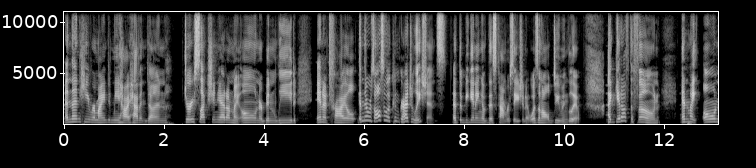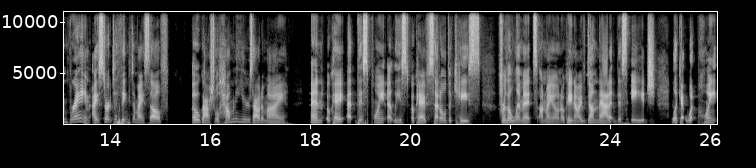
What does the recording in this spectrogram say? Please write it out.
And then he reminded me how I haven't done jury selection yet on my own or been lead in a trial. And there was also a congratulations at the beginning of this conversation. It wasn't all doom and gloom. I get off the phone and my own brain, I start to think to myself, oh gosh, well, how many years out am I? And okay, at this point, at least, okay, I've settled a case for the limits on my own. Okay, now I've done that at this age. Like, at what point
